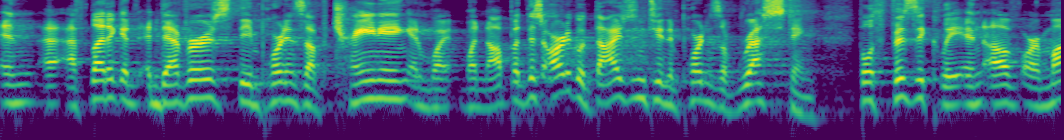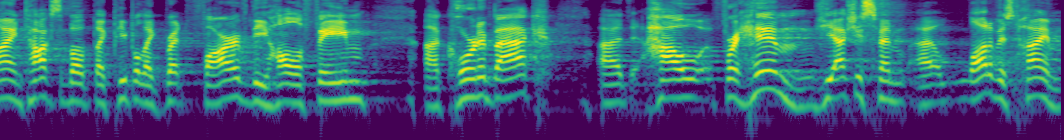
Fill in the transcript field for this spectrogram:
in athletic endeavors the importance of training and whatnot, but this article dives into the importance of resting, both physically and of our mind. Talks about like people like Brett Favre, the Hall of Fame uh, quarterback. Uh, how for him, he actually spent a lot of his time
